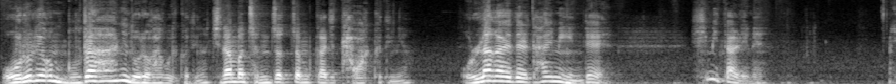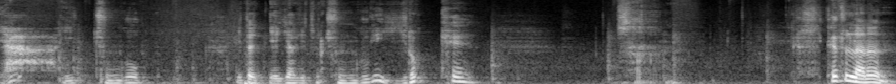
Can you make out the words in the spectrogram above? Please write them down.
오르려고 무단히 노력하고 있거든요. 지난번 전저점까지 다 왔거든요. 올라가야 될 타이밍인데 힘이 딸리네. 야, 이 중국 이따 얘기하겠지만 중국이 이렇게 참 테슬라는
